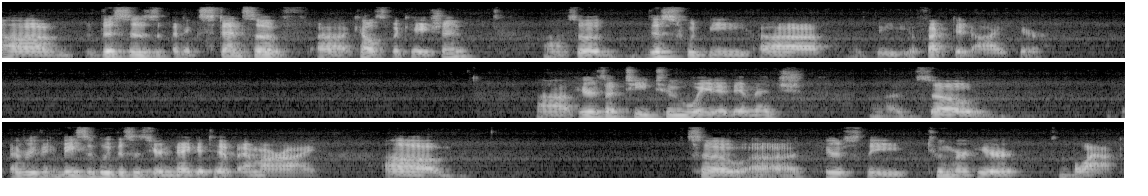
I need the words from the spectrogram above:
Um, this is an extensive uh, calcification, uh, so this would be uh, the affected eye here. Uh, here's a T2 weighted image. Uh, so everything, basically this is your negative MRI. Um, so uh, here's the tumor here. It's black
